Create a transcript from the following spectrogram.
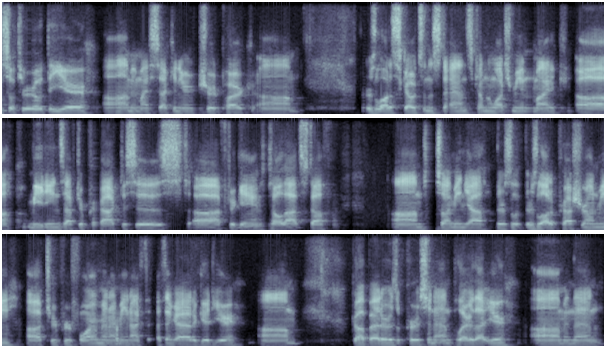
So throughout the year, um, in my second year in Sherwood Park, um, there's a lot of scouts in the stands coming to watch me and Mike. Uh, meetings after practices, uh, after games, all that stuff. Um, so I mean, yeah, there's there's a lot of pressure on me uh, to perform, and I mean, I th- I think I had a good year. Um, got better as a person and player that year. Um, and then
